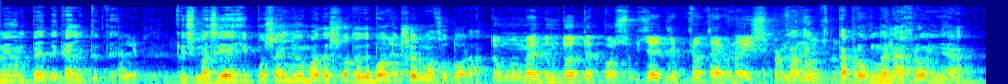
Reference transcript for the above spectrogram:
μείον 5 καλύπτεται. Καλύπτεται, ναι. Και σημασία έχει πόσα είναι οι ομάδες τότε. Δεν μπορούμε να το ξέρουμε αυτό τώρα. Το momentum τότε πώς, για, για ποιον θα ευνοήσεις προφανώς. Δηλαδή, τα προηγούμενα χρόνια,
